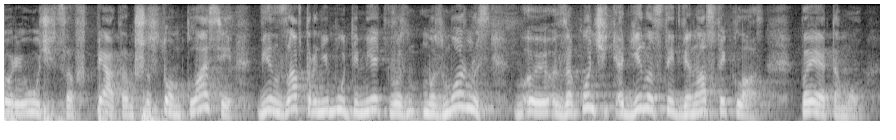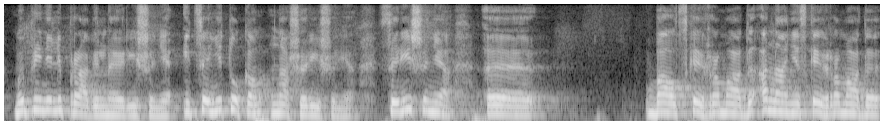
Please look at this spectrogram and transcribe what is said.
який учиться в 5-6 класі, він завтра не буде мати можливість э, закончить 11-12 клас. Поэтому ми прийняли правильне рішення, і це не тільки наше рішення, це рішення е, Балтської громади, Ананівської громади,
